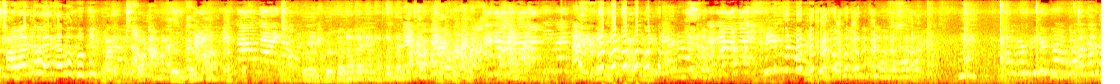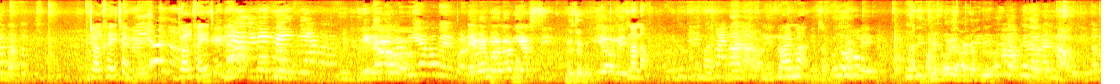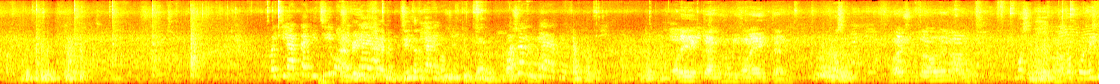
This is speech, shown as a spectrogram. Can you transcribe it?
খাওয়াই তো হয়ে গেল। জল খাইয়েছেন? জল খাইয়েছেন? এটা বিয়ে হবে এবার মালা নিয়ে আসছি। মেজদা করে। বিয়ে হবে। না না। আমি পরে আগে আপনি ওই চেয়ারটা পিছিয়ে বসেন। একটা চিন্তা বসেন। অনেক টাইম অনেক টাইম হবে না আমি বসে কোলে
